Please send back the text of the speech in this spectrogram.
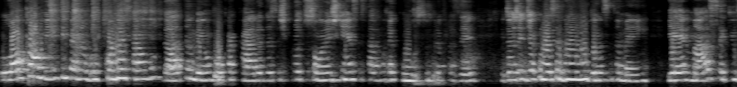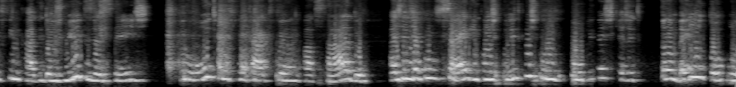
localmente em Pernambuco, começar a mudar também um pouco a cara dessas produções, quem acessava o recurso para fazer. Então a gente já começa a ver uma mudança também. E é massa que o FINCA de 2016 para o último FINCA que foi ano passado, a gente já consegue, com as políticas públicas, que a gente também lutou por,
